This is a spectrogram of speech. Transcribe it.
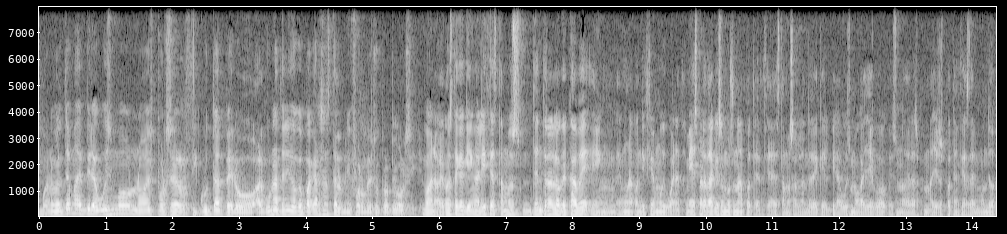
Bueno, el tema de piragüismo no es por ser cicuta, pero alguno ha tenido que pagarse hasta el uniforme de su propio bolsillo. Bueno, que conste que aquí en Galicia estamos dentro de lo que cabe en, en una condición muy buena. También es verdad que somos una potencia. ¿eh? Estamos hablando de que el piragüismo gallego es una de las mayores potencias del mundo.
